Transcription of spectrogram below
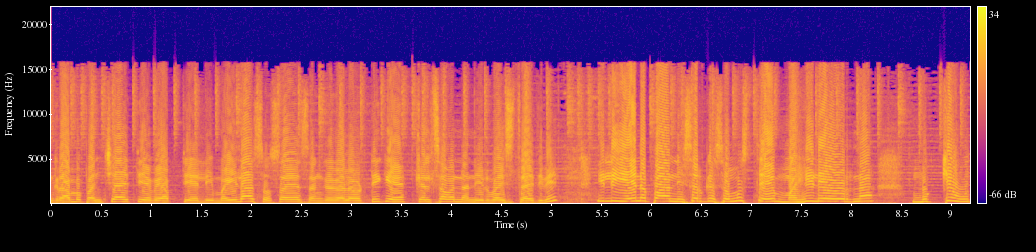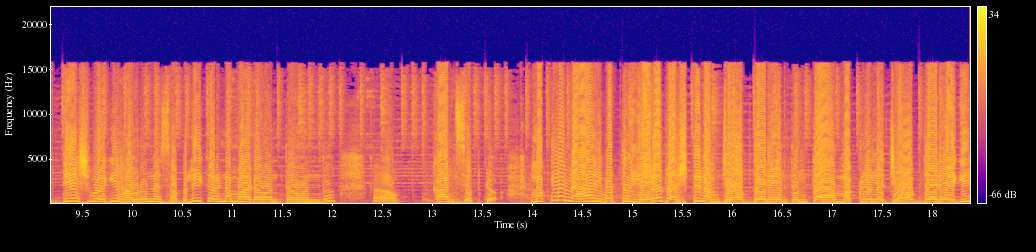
ಗ್ರಾಮ ಪಂಚಾಯಿತಿಯ ವ್ಯಾಪ್ತಿಯಲ್ಲಿ ಮಹಿಳಾ ಸ್ವಸಹಾಯ ಸಂಘಗಳೊಟ್ಟಿಗೆ ಕೆಲಸವನ್ನು ನಿರ್ವಹಿಸ್ತಾ ಇದ್ದೀವಿ. ಇಲ್ಲಿ ಏನಪ್ಪ, ನಿಸರ್ಗ ಸಂಸ್ಥೆ ಮಹಿಳೆಯವ್ರನ್ನ ಮುಖ್ಯ ಉದ್ದೇಶವಾಗಿ ಅವ್ರನ್ನ ಸಬಲೀಕರಣ ಮಾಡುವಂಥ ಒಂದು out. ಕಾನ್ಸೆಪ್ಟು. ಮಕ್ಕಳನ್ನ ಇವತ್ತು ಏರೋದು ಅಷ್ಟೇ ನಮ್ಮ ಜವಾಬ್ದಾರಿ ಅಂತಂತ ಮಕ್ಕಳನ್ನ ಜವಾಬ್ದಾರಿಯಾಗಿ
